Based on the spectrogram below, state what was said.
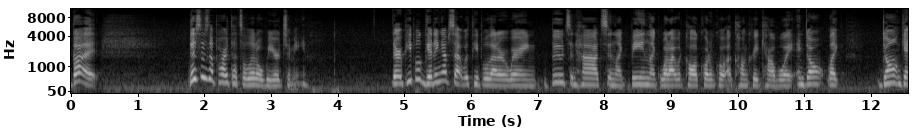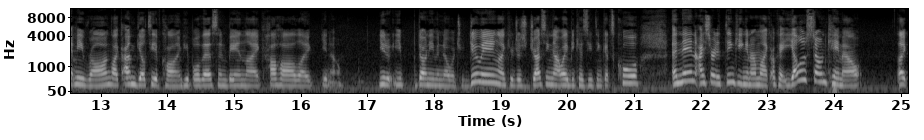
But this is the part that's a little weird to me. There are people getting upset with people that are wearing boots and hats and like being like what I would call quote unquote a concrete cowboy. And don't like, don't get me wrong. Like, I'm guilty of calling people this and being like, haha, like, you know, you you don't even know what you're doing like you're just dressing that way because you think it's cool and then i started thinking and i'm like okay yellowstone came out like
